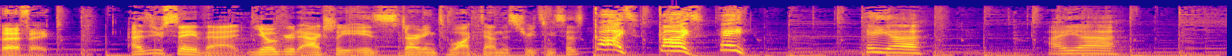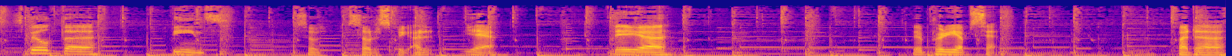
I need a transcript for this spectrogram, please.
Perfect. As you say that, Yogurt actually is starting to walk down the streets and he says, Guys, guys, hey! Hey, uh, I, uh, spilled the beans, so, so to speak. I, yeah. They, uh, they're pretty upset. But, uh,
